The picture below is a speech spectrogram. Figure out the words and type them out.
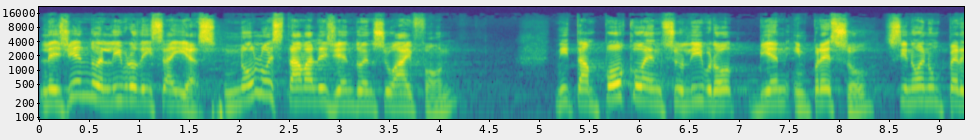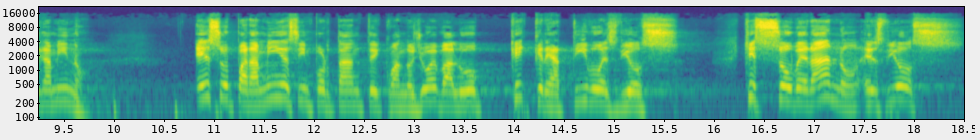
leyendo el libro de Isaías. No lo estaba leyendo en su iPhone, ni tampoco en su libro bien impreso, sino en un pergamino. Eso para mí es importante cuando yo evalúo qué creativo es Dios, qué soberano es Dios.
